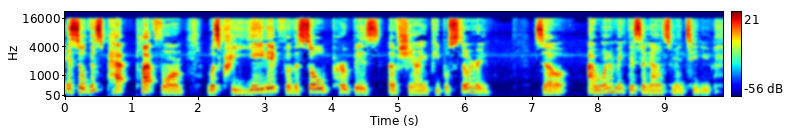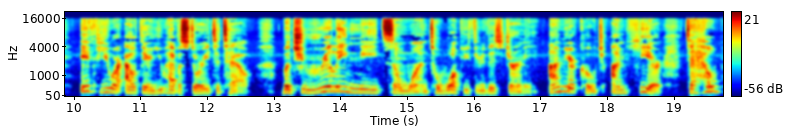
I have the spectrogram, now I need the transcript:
And so this pat- platform was created for the sole purpose of sharing people's story. So I want to make this announcement to you. If you are out there and you have a story to tell, but you really need someone to walk you through this journey. I'm your coach. I'm here to help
